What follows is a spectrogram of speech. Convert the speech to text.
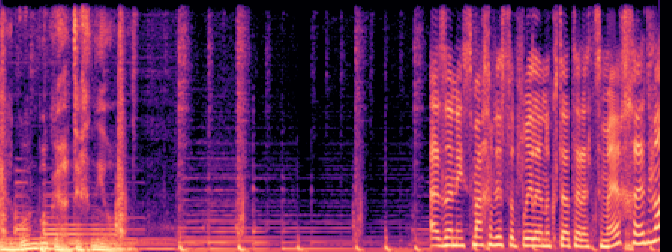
ארגון בוגרי הטכניון. אז אני אשמח אם תספרי לנו קצת על עצמך, חדווה.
